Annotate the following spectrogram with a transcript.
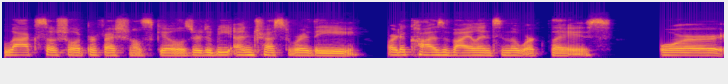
lack social or professional skills or to be untrustworthy or to cause violence in the workplace or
